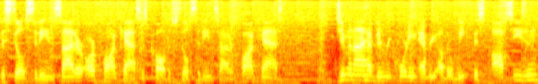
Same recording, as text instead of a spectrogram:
The Steel City Insider. Our podcast is called The Steel City Insider Podcast. Jim and I have been recording every other week this off season.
